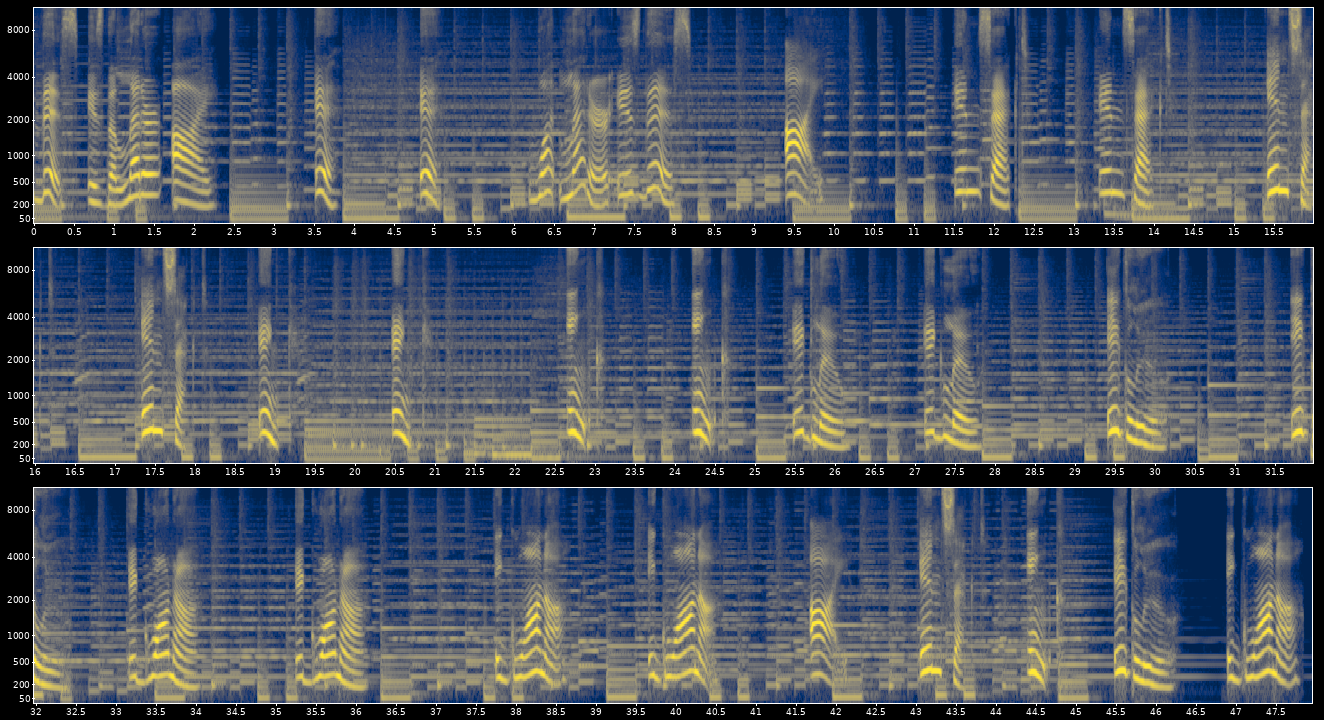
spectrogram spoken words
This is the letter I. I. I. What letter is this? I. Insect. Insect. Insect. Insect. Ink. Ink. Ink. Ink. Igloo. Igloo. Igloo. Igloo. Iguana. Iguana. Iguana. Iguana. I. Insect. Ink. Igloo. Iguana.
